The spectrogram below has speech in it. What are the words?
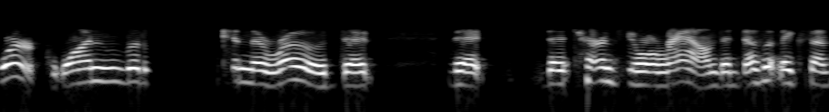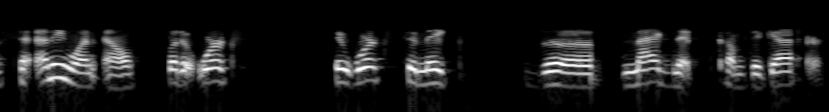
quirk one little in the road that that that turns you around and doesn't make sense to anyone else but it works it works to make the magnets come together.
